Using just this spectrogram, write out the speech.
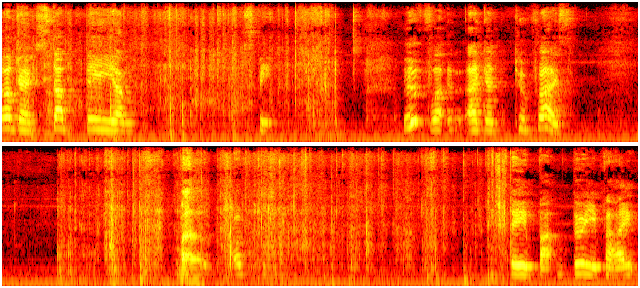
Okay, stop the um speed. Oof, I get two fries. Five,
